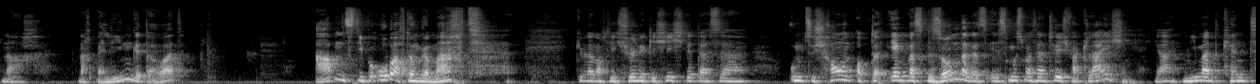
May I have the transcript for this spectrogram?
nach, nach Berlin gedauert. Abends die Beobachtung gemacht. Es gibt dann noch die schöne Geschichte, dass er, um zu schauen, ob da irgendwas Besonderes ist, muss man es natürlich vergleichen. Ja, niemand kennt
